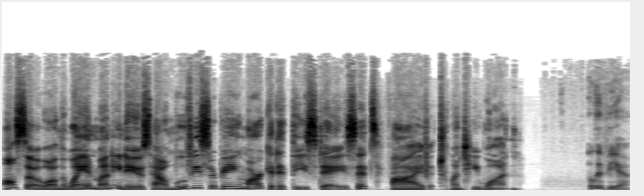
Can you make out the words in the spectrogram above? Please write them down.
Also, on the way in money news, how movies are being marketed these days. It's 521. Olivia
